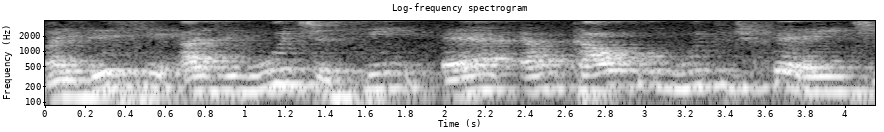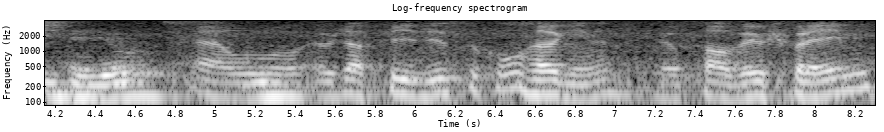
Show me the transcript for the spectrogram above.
Mas esse azimuth, assim, é, é um cálculo muito diferente, entendeu? É, o, eu já fiz isso com o Hugging, né? Eu salvei os frames,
